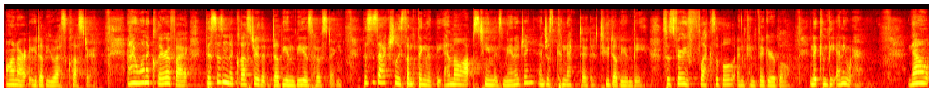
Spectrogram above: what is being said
on our AWS cluster. And I want to clarify, this isn't a cluster that W&B is hosting. This is actually something that the MLOps team is managing and just connected to W&B. So it's very flexible and configurable, and it can be anywhere. Now,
